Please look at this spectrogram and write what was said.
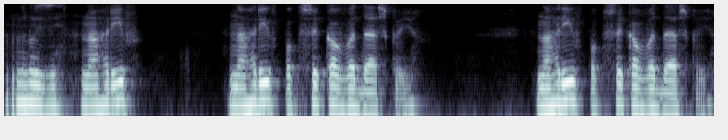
Друзі, нагрів, нагрів попшикав ведешкою. Нагрів попшикав ведешкою.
